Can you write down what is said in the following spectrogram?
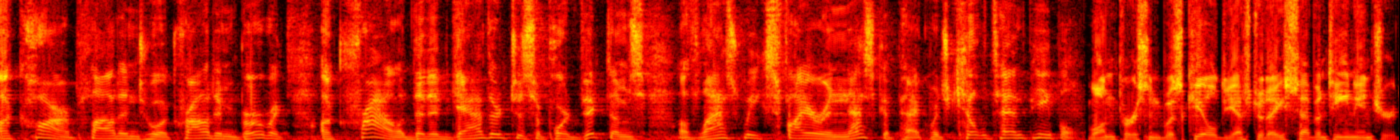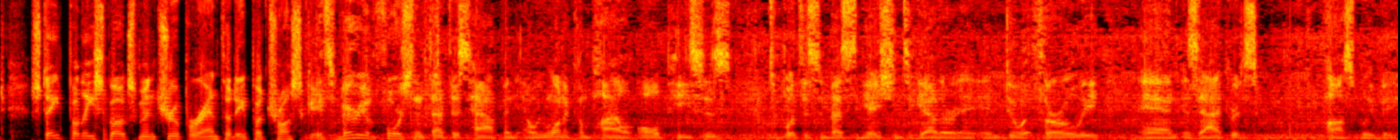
A car plowed into a crowd in Berwick, a crowd that had gathered to support victims of last week's fire in Nescopeck, which killed 10 people. One person was killed yesterday, 17 injured. State Police spokesman Trooper Anthony Petrosky. It's very unfortunate that this happened, and we want to compile all pieces to put this investigation together and, and do it thoroughly and as accurate as possibly be.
